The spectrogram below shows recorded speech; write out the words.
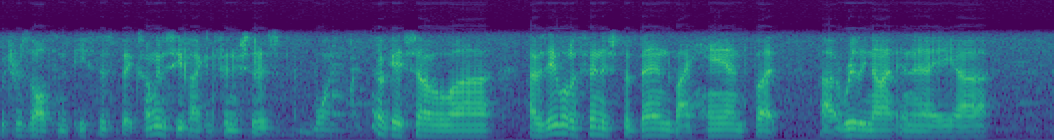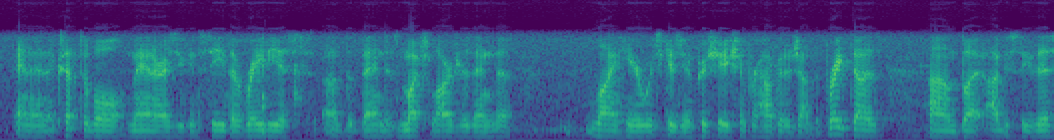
which results in a piece this big. So I'm going to see if I can finish this one. Okay, so uh, I was able to finish the bend by hand, but uh, really not in a uh, in an acceptable manner. As you can see, the radius of the bend is much larger than the line here, which gives you an appreciation for how good a job the brake does. Um, but obviously this,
